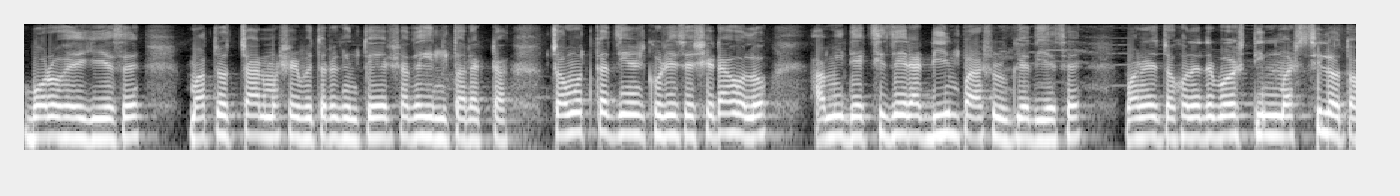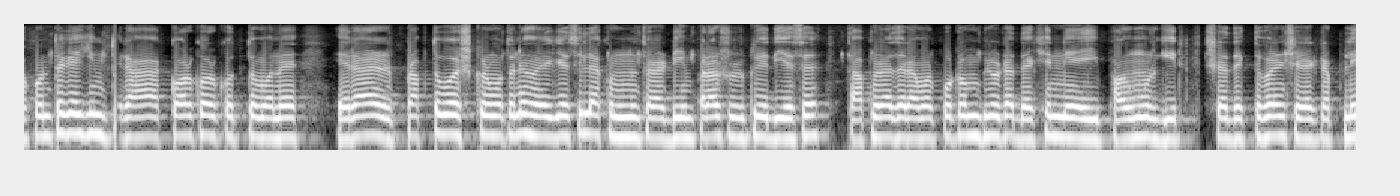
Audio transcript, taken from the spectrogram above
বড় হয়ে গিয়েছে। মাত্র চার মাসের ভিতরে কিন্তু এর সাথে কিন্তু তার একটা চমৎকার জিনিস ঘটিয়েছে, সেটা হলো আমি দেখছি যে এরা ডিম পাড়া শুরু করে দিয়েছে। মানে যখন এদের বয়স তিন মাস ছিল, তখন থেকেই কিন্তু এরা কর কর করতো মানে এরা প্রাপ্তবয়স্কর মতনই হয়ে গিয়েছিল। এখন তারা ডিম পাড়াও শুরু করে দিয়েছে। তা আপনারা যারা আমার প্রথম ভিডিওটা দেখেননি, এই ফার্ম মুরগির, সেটা দেখতে পারেন। সেটা একটা প্লে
